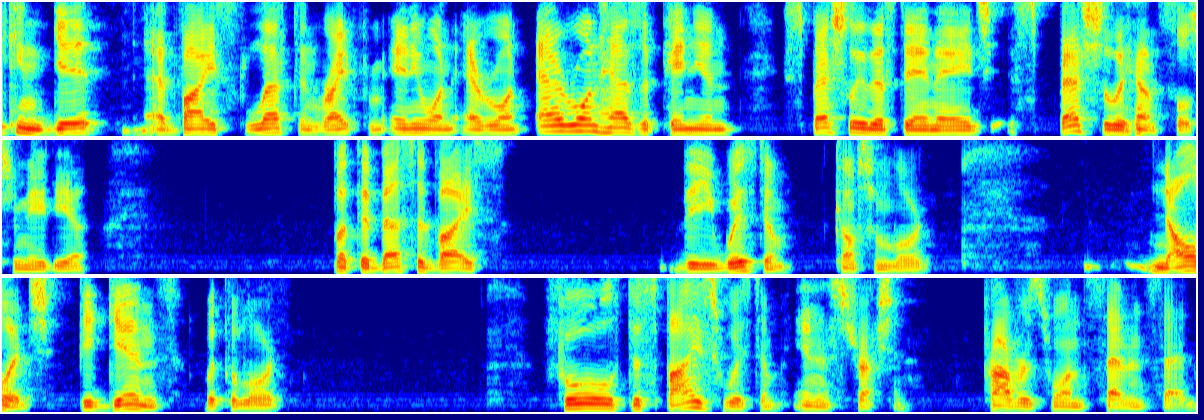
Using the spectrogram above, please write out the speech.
can get advice left and right from anyone, everyone. Everyone has opinion, especially this day and age, especially on social media. But the best advice, the wisdom comes from Lord. Knowledge begins with the Lord. Fools despise wisdom and instruction. Proverbs 1 7 said.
